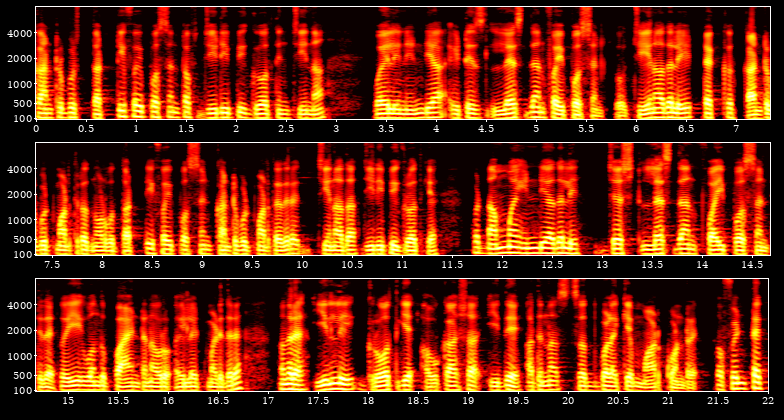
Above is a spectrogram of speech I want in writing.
contributes thirty five percent of G D P growth in China while in India it is less than five percent so ಚೀನಾದಲ್ಲಿ ಟೆಕ್ ಕಾಂಟ್ರಿಬ್ಯೂಟ್ ಮಾಡ್ತಿರೋದು ನೋಡ್ಬೋದು ತರ್ಟಿ ಫೈವ್ ಪರ್ಸೆಂಟ್ ಕಾಂಟ್ರಿಬ್ಯೂಟ್ ಮಾಡ್ತಾ ಇದ್ರೆ ಚೀನಾದ ಜಿ ಡಿ ಪಿ ಗ್ರೋತ್ಗೆ ಬಟ್ ನಮ್ಮ ಇಂಡಿಯಾದಲ್ಲಿ just less than five percent ಇದೆ. ಈ ಒಂದು ಪಾಯಿಂಟ್ ಅನ್ನು ಅವರು ಹೈಲೈಟ್ ಮಾಡಿದ್ದಾರೆ. ಅಂದ್ರೆ ಇಲ್ಲಿ ಗ್ರೋತ್ಗೆ ಅವಕಾಶ ಇದೆ. ಅದನ್ನ ಸದ್ಬಳಕೆ ಮಾಡ್ಕೊಂಡ್ರೆ. ಫಿನ್ಟೆಕ್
